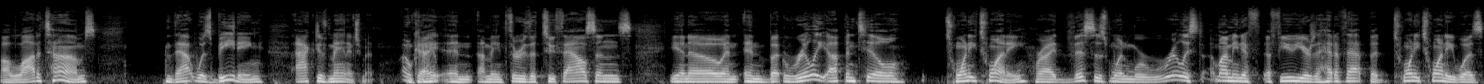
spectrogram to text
a lot of times that was beating active management. Okay. okay. And I mean, through the 2000s, you know, and, and, but really up until 2020, right? This is when we're really, st- I mean, if, a few years ahead of that, but 2020 was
